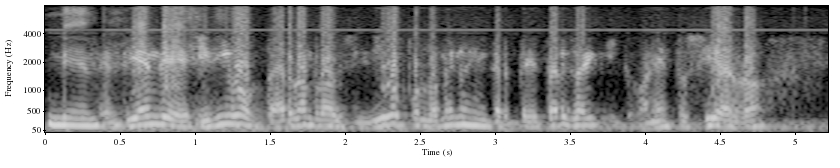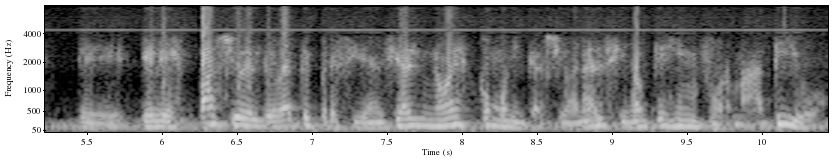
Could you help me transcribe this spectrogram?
Bien. ¿Se entiende? Y digo, perdón, Roxy, digo por lo menos interpretar, y con esto cierro, eh, el espacio del debate presidencial no es comunicacional, sino que es informativo.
